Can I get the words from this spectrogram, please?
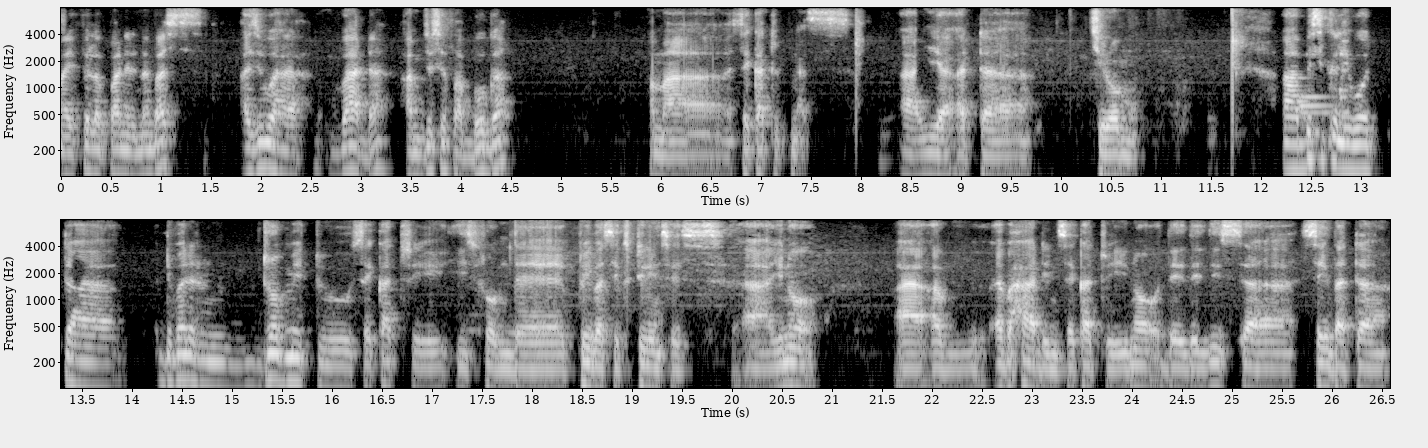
my fellow panel members. As you have heard, I'm Joseph Abuga. I'm a psychiatric nurse uh, here at uh, Chiromo. Uh, basically, what uh, divided and drove me to psychiatry is from the previous experiences. Uh, you know, uh, I've ever had in psychiatry, you know, there, there's this uh, saying that uh,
